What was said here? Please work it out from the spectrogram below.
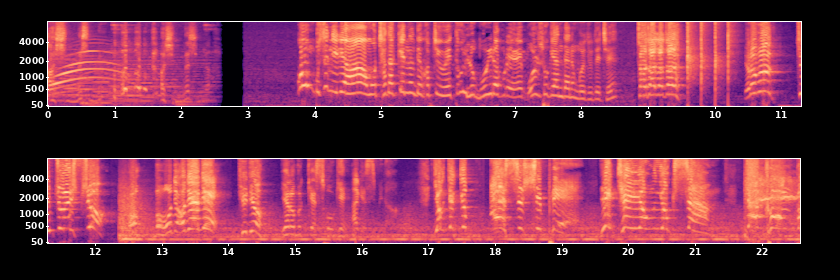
아, 신나, 신나. 아, 신나, 신나. 어 무슨 일이야 뭐 자다 깼는데 갑자기 왜 또 일로 모이라 그래 뭘 소개한다는 거야 도대체 자자자자 여러분 집중해 주십시오 어? 뭐 어디 어디 어디 드디어 여러분께 소개하겠습니다 역대급 SCP 27663 땅콩버스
